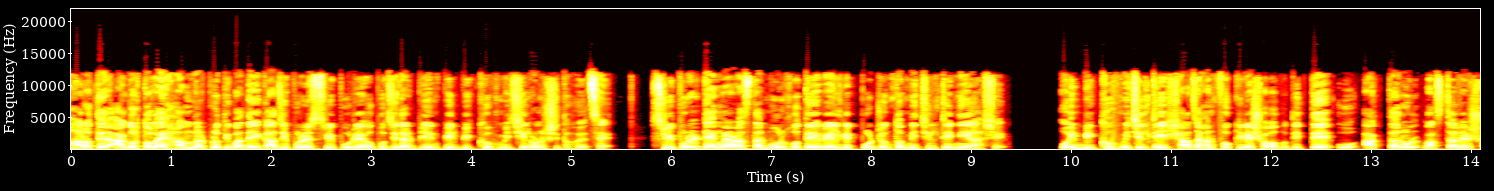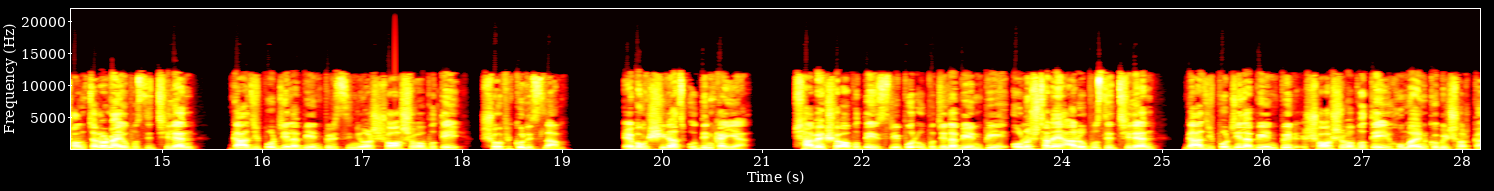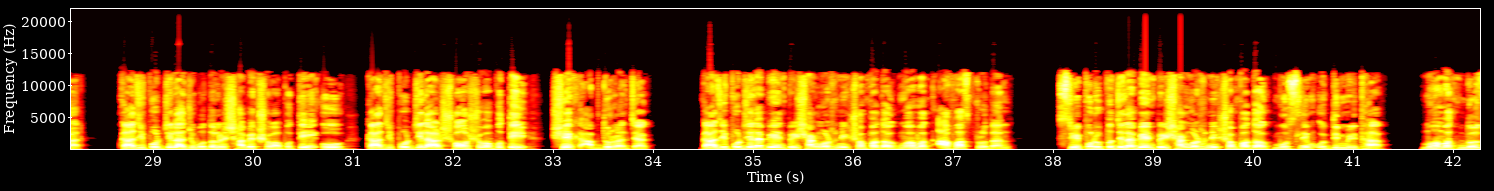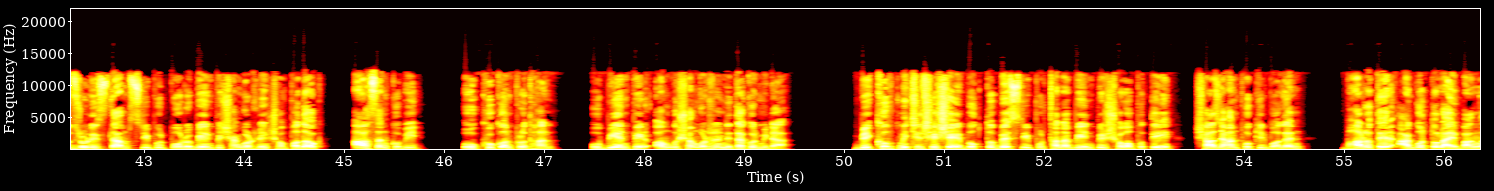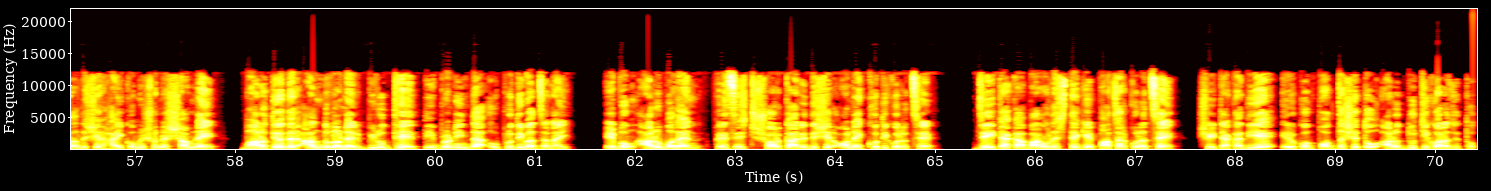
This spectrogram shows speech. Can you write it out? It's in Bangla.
ভারতের আগরতলায় হামলার প্রতিবাদে গাজীপুরের শ্রীপুরে উপজেলার বিএনপির বিক্ষোভ মিছিল অনুষ্ঠিত হয়েছে। শ্রীপুরের ট্যাংরা রাস্তার মোড় হতে রেলগেট পর্যন্ত মিছিলটি নিয়ে আসে। ওই বিক্ষোভ মিছিলটি শাহজাহান ফকিরের সভাপতিত্বে ও আক্তারুল মাস্টারের সঞ্চালনায় উপস্থিত ছিলেন গাজীপুর জেলা বিএনপির সিনিয়র সহসভাপতি শফিকুল ইসলাম এবং সিরাজ উদ্দিন কাইয়া। সাবেক সভাপতি শ্রীপুর উপজেলা বিএনপি অনুষ্ঠানে আরও উপস্থিত ছিলেন গাজীপুর জেলা বিএনপির সহসভাপতি হুমায়ুন কবির সরকার। গাজীপুর জেলা যুবদলের সাবেক সভাপতি ও গাজীপুর জেলার সহসভাপতি শেখ আব্দুর রাজ্জাক। গাজীপুর জেলা বিএনপির সাংগঠনিক সম্পাদক মোহাম্মদ আফাজ প্রদান শ্রীপুর উপজেলা বিএনপির সাংগঠনিক সম্পাদক মুসলিম উদ্দিন মৃধা মোহাম্মদ নজরুল ইসলাম, শ্রীপুর পৌর বিএনপির সাংগঠনিক সম্পাদক আহসান কবির ও খুকন প্রধান ও বিএনপির অঙ্গ সংগঠনের নেতাকর্মীরা। বিক্ষোভ মিছিল শেষে বক্তব্যে শ্রীপুর থানা বিএনপির সভাপতি শাহজাহান ফকির বলেন, ভারতের আগরতলায় বাংলাদেশের হাইকমিশনের সামনে ভারতীয়দের আন্দোলনের বিরুদ্ধে তীব্র নিন্দা ও প্রতিবাদ জানাই এবং আরও বলেন ফেসিস্ট সরকার এদেশের অনেক ক্ষতি করেছে। যেই টাকা বাংলাদেশ থেকে পাচার করেছে, সেই টাকা দিয়ে এরকম পদ্মা সেতু আরও দুটি করা যেত।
